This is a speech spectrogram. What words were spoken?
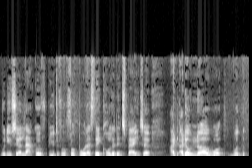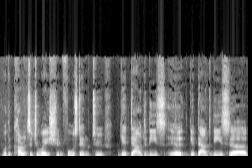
what do you say a lack of beautiful football as they call it in Spain. So I, I don't know what, what the what the current situation forced him to get down to these uh, get down to these uh,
